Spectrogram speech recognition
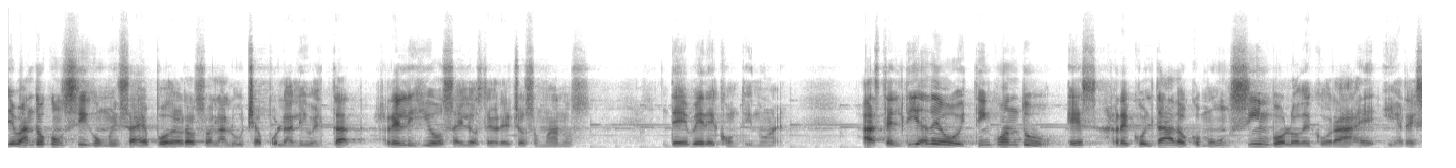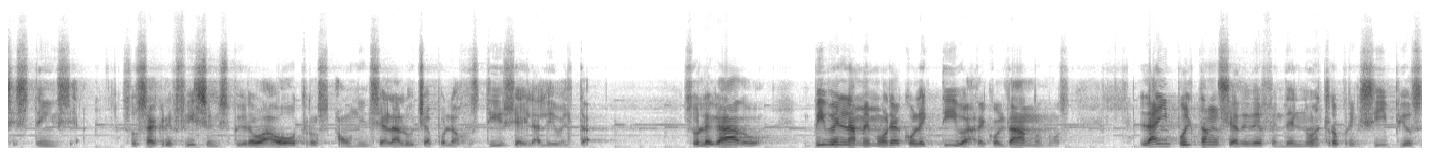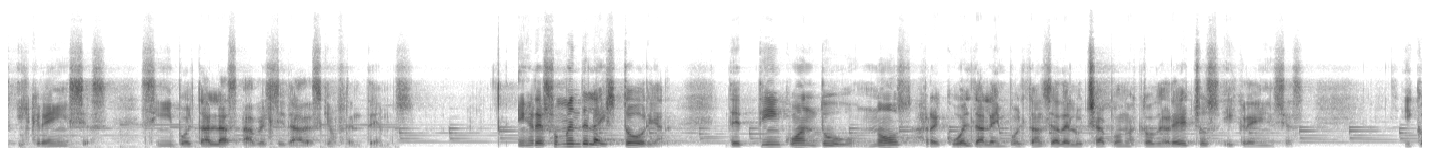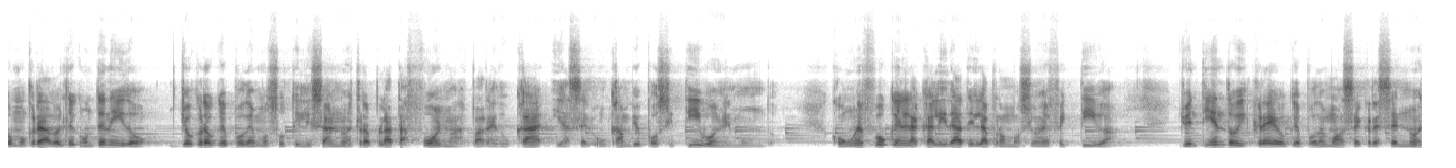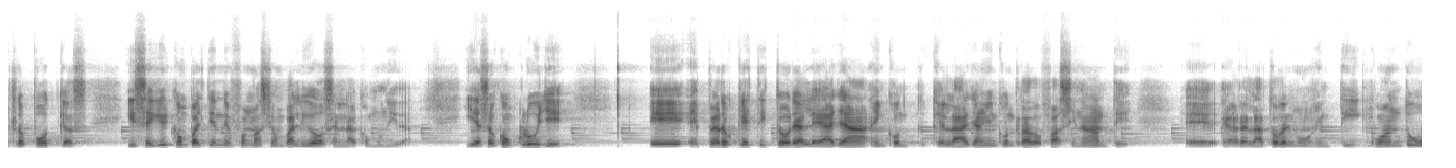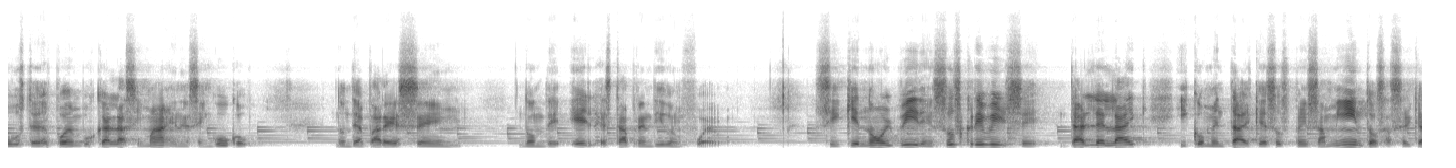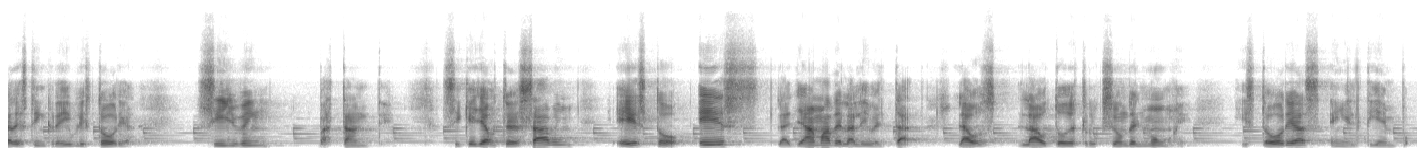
llevando consigo un mensaje poderoso a la lucha por la libertad religiosa y los derechos humanos, debe de continuar. Hasta el día de hoy, Tin es recordado como un símbolo de coraje y resistencia. Su sacrificio inspiró a otros a unirse a la lucha por la justicia y la libertad. Su legado vive en la memoria colectiva recordándonos la importancia de defender nuestros principios y creencias sin importar las adversidades que enfrentemos. En resumen de la historia, de Tin Quan Du nos recuerda la importancia de luchar por nuestros derechos y creencias. Y como creador de contenido, yo creo que podemos utilizar nuestras plataformas para educar y hacer un cambio positivo en el mundo, con un enfoque en la calidad y la promoción efectiva yo entiendo y creo que podemos hacer crecer nuestro podcast y seguir compartiendo información valiosa en la comunidad. Y eso concluye. Eh, espero que esta historia le haya que la hayan encontrado fascinante. Eh, el relato del monje cuando ustedes pueden buscar las imágenes en Google donde aparecen donde él está prendido en fuego. Así que no olviden suscribirse darle like y comentar que esos pensamientos acerca de esta increíble historia sirven bastante. Así que ya ustedes saben, esto es la llama de la libertad, la, la autodestrucción del monje, historias en el tiempo.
